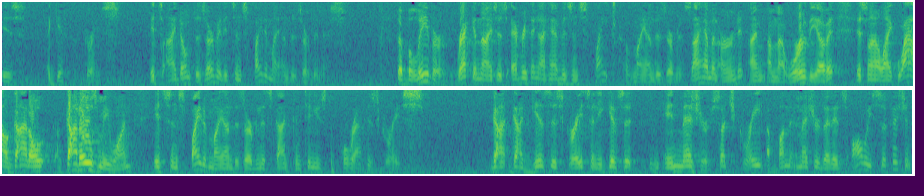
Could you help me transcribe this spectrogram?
is a gift of grace. It's I don't deserve it. It's in spite of my undeservedness. The believer recognizes everything I have is in spite of my undeservedness. I haven't earned it. I'm, I'm not worthy of it. It's not like, wow, God, God owes me one. It's in spite of my undeservedness, God continues to pour out His grace. God, God gives this grace and He gives it in, in measure, such great, abundant measure that it's always sufficient,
